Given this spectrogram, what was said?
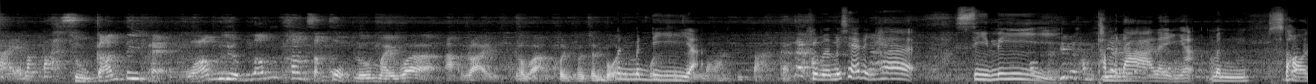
จ่ายได้บ้างปะสู่การตีแผ่ความเหลื่อมล้ำทางสังคม รู้ไหมว่าอะไรระหว่างคนบนชั้นบนมันมันดีอะกับคนบนชั้นล่างที่ต่างกัน คือมันไม่ใช่เป็นแค่ ซีรีส์ธรรมดาอะไรอย่างเงี้ยมันสะท้อน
